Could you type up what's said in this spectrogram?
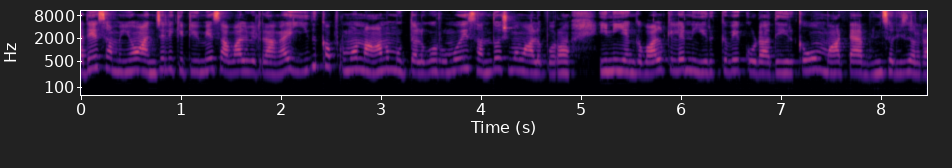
அதே சமயம் அஞ்சலி கிட்டேயுமே சவால் விடுறாங்க. இதுக்கப்புறமும் நானும் முத்தழகும் ரொம்பவே சந்தோஷமாக வாழ போகிறோம் இனி எங்கள் வாழ்க்கையில் நீ இருக்கவே கூடாது இருக்கவும் மாட்டேன் அப்படின்னு சொல்லி சொல்கிறாங்க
